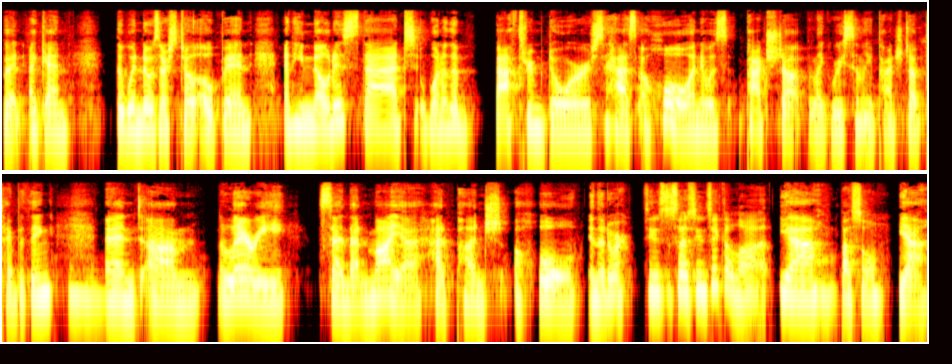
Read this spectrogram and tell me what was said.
But again, the windows are still open. And he noticed that one of the bathroom doors has a hole and it was patched up, like recently patched up type of thing. Mm-hmm. And um, Larry said that Maya had punched a hole in the door. Seems, so it seems like a lot. Yeah. Pasó. Yeah.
